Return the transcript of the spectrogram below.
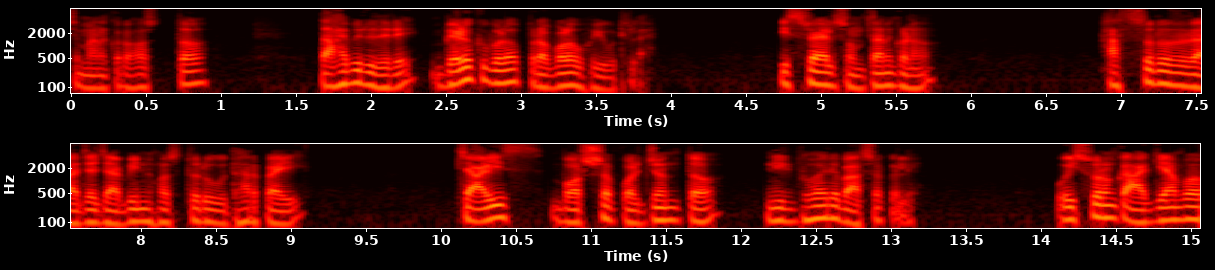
ସେମାନଙ୍କର ହସ୍ତ ତାହା ବିରୁଦ୍ଧରେ ବେଳକୁ ବେଳ ପ୍ରବଳ ହୋଇଉଠିଲା। ଇସ୍ରାଏଲ୍ ସନ୍ତାନଗଣ ହାସ୍ୱରର ରାଜା ଜାବିନ୍ ହସ୍ତରୁ ଉଦ୍ଧାର ପାଇ ଚାଳିଶ ବର୍ଷ ପର୍ଯ୍ୟନ୍ତ ନିର୍ଭୟରେ ବାସ କଲେ। ଈଶ୍ୱରଙ୍କ ଆଜ୍ଞାବହ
